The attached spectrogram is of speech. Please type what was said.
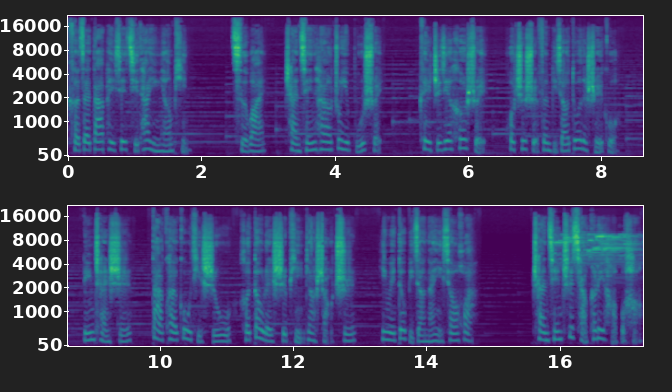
可再搭配些其他营养品。此外，产前还要注意补水，可以直接喝水或吃水分比较多的水果。临产时，大块固体食物和豆类食品要少吃。因为都比较难以消化，产前吃巧克力好不好？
